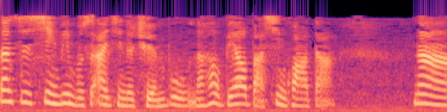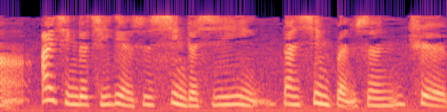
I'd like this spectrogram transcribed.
但是性并不是爱情的全部，然后不要把性夸大。那爱情的起点是性的吸引，但性本身却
